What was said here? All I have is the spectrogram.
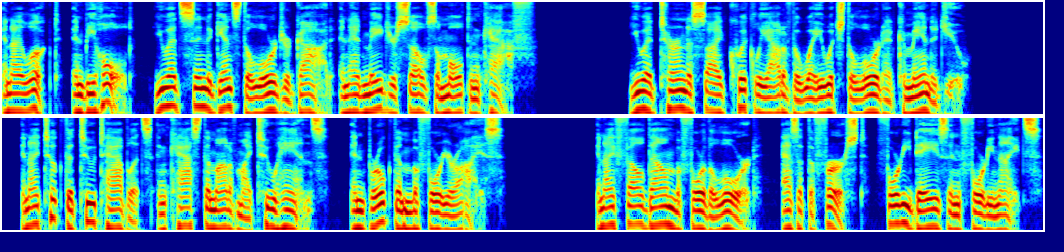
And I looked, and behold, you had sinned against the Lord your God and had made yourselves a molten calf. You had turned aside quickly out of the way which the Lord had commanded you. And I took the two tablets and cast them out of my two hands, and broke them before your eyes. And I fell down before the Lord, as at the first, forty days and forty nights.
